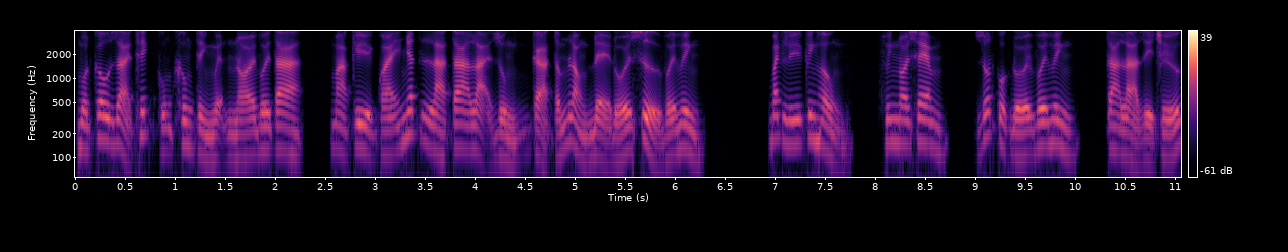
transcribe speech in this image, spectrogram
một câu giải thích cũng không tình nguyện nói với ta, mà kỳ quái nhất là ta lại dùng cả tấm lòng để đối xử với huynh. Bách Lý Kinh Hồng, huynh nói xem, rốt cuộc đối với huynh, ta là gì chứ?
